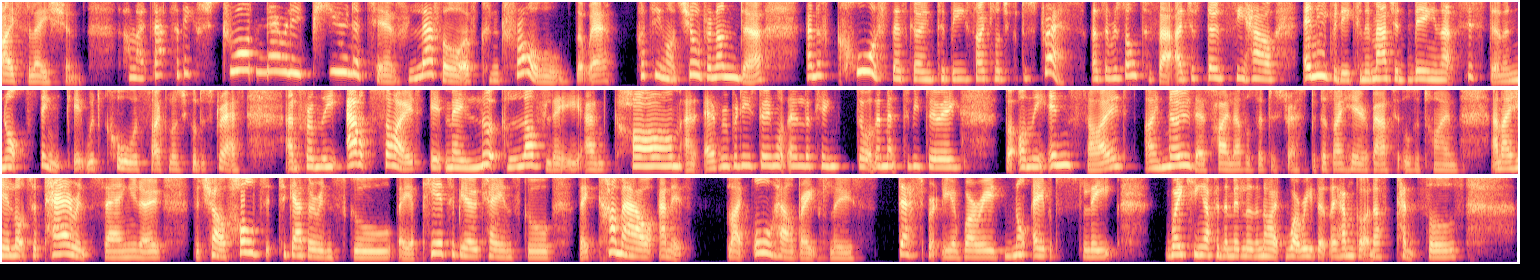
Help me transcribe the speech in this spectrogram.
isolation. And i'm like that's an extraordinarily punitive level of control that we're putting our children under. And of course, there's going to be psychological distress as a result of that. I just don't see how anybody can imagine being in that system and not think it would cause psychological distress. And from the outside, it may look lovely and calm, and everybody's doing what they're looking what they're meant to be doing. But on the inside, I know there's high levels of distress because I hear about it all the time. And I hear lots of parents saying, you know, the child holds it together in school, they appear to be okay in school, they come out and it's like all hell breaks loose, desperately worried, not able to sleep, waking up in the middle of the night worried that they haven't got enough pencils.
